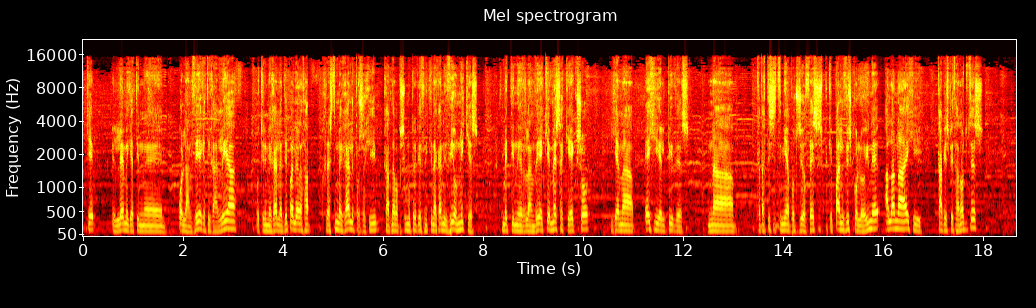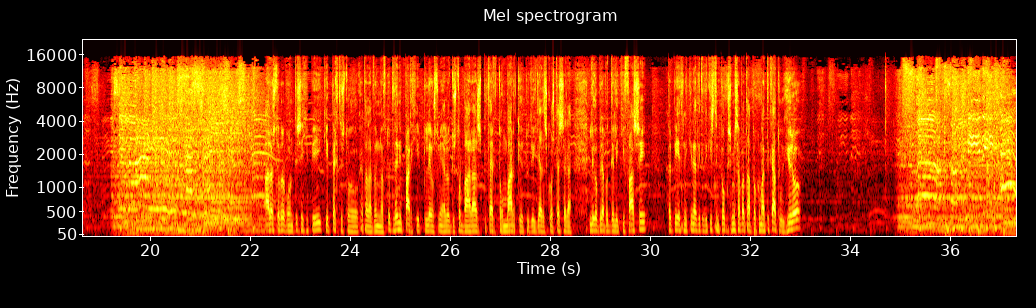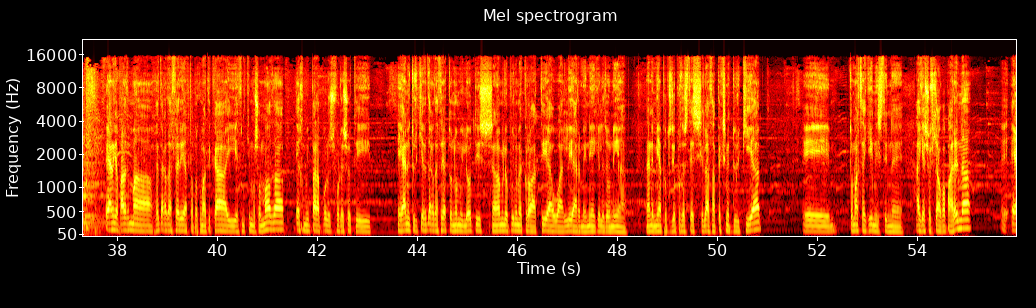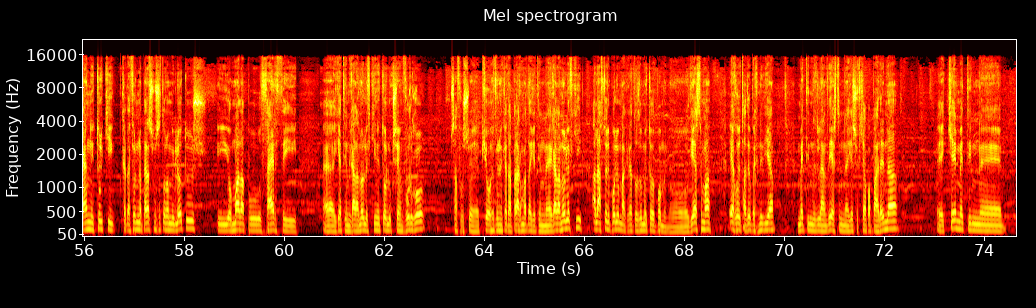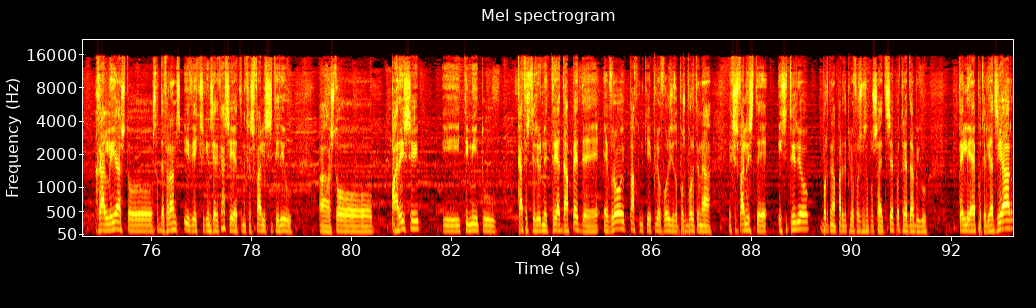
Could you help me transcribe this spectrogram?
και λέμε για την ε, Ολλανδία, για τη Γαλλία ότι είναι μεγάλη αντίπαλη, αλλά θα χρειαστεί μεγάλη προσοχή. Κατά την άποψή μου, πρέπει η εθνική να κάνει δύο νίκες με την Ιρλανδία και μέσα και έξω για να έχει ελπίδες να κατακτήσει τη μία από τις δύο θέσεις, που και πάλι δύσκολο είναι, αλλά να έχει κάποιες πιθανότητες. Άλλωστε, ο προπονητής έχει πει και οι παίχτες το καταλαβαίνουν αυτό ότι δεν υπάρχει πλέον στο μυαλό του τον μπαράζ που θα έρθει το Μάρτιο του 2024, λίγο πριν από την τελική φάση. Πρέπει η εθνική να διεκδικήσει την πρόκληση μέσα από τα προκριματικά του γύρω. Εάν για παράδειγμα δεν τα καταφέρει από τα προκριματικά η εθνική μας ομάδα, έχουμε πει πάρα πολλές φορές ότι εάν η Τουρκία δεν τα καταφέρει από τον όμιλό της, σε ένα όμιλο που είναι με Κροατία, Ουαλία, Αρμενία και Λετωνία, να είναι μία από τις δύο πρώτες θέσεις, η Ελλάδα θα παίξει με την Τουρκία. Ε, το μάτι θα γίνει στην ε, Αγία Σοφιά ο Παπαρένα. Ε, εάν οι Τούρκοι καταφέρουν να περάσουν μέσα τον ομιλό τους, η ομάδα που θα έρθει ε, για την Γαλανόλευκη είναι το Λουξεμβούργο. Σαφώς ε, πιο ευνοϊκά τα πράγματα για την ε, Γαλανόλευκη, αλλά αυτό είναι πολύ μακριά. Το δούμε το επόμενο διάστημα. Έχω τα δύο παιχνίδια με την Ιρλανδία στην Αγία Σοφιά Παπαρένα ε, και με την ε, Γαλλία στο Σταντε France. Ήδη έχει ξεκινήσει η διαδικασία για την εξασφάλιση εισιτηρίου α, στο Παρίσι. Η τιμή του κάθε εισιτηρίου είναι 35 ευρώ. Υπάρχουν και πληροφορίε για το πώ μπορείτε να εξασφαλίσετε εισιτήριο. Μπορείτε να πάρετε πληροφορίε μέσα από το site τη ΕΠΟ www.epo.gr.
